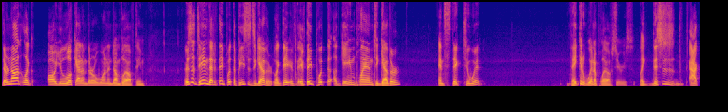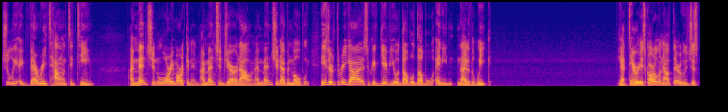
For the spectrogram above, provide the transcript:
They're not like oh you look at them they're a one and done playoff team. It's a team that if they put the pieces together, like they if, if they put the, a game plan together and stick to it, they could win a playoff series. Like this is actually a very talented team. I mentioned Lauri Markkanen. I mentioned Jarrett Allen. I mentioned Evan Mobley. These are three guys who could give you a double double any night of the week. You got Darius Garland out there who's just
